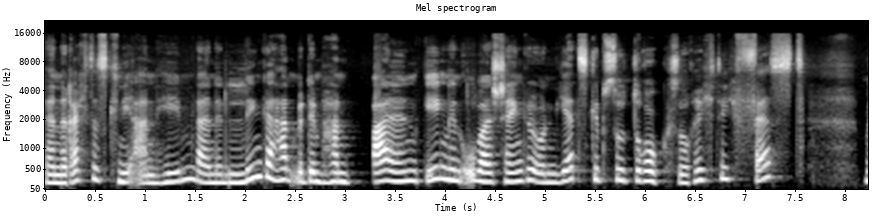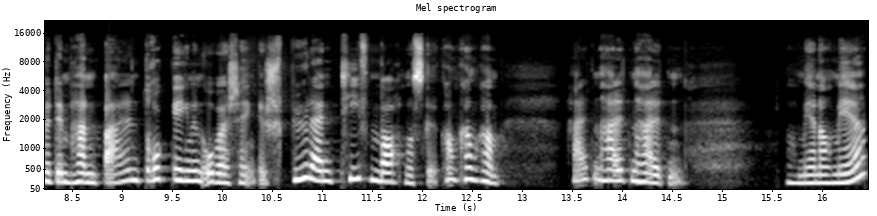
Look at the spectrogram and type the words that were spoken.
Dein rechtes Knie anheben, deine linke Hand mit dem Handballen gegen den Oberschenkel und jetzt gibst du Druck so richtig fest mit dem Handballen, Druck gegen den Oberschenkel. Spür deinen tiefen Bauchmuskel. Komm, komm, komm. Halten, halten, halten. Noch mehr, noch mehr.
